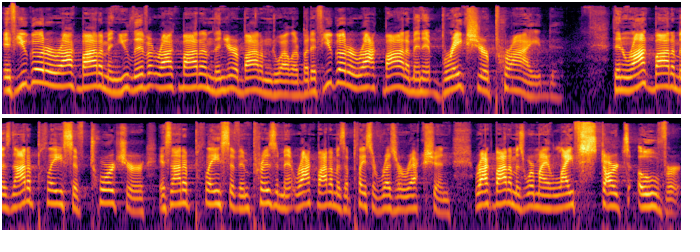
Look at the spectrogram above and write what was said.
If you go to rock bottom and you live at rock bottom, then you're a bottom dweller. But if you go to rock bottom and it breaks your pride, then rock bottom is not a place of torture. It's not a place of imprisonment. Rock bottom is a place of resurrection. Rock bottom is where my life starts over.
